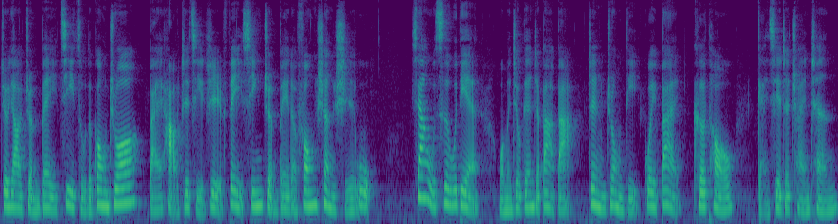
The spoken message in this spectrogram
就要准备祭祖的供桌，摆好这几日费心准备的丰盛食物。下午四五点，我们就跟着爸爸。郑重地跪拜磕头，感谢这传承。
